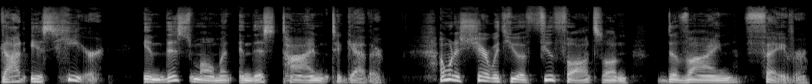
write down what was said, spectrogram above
God is here in this moment, in this time together. I want to share with you a few thoughts on divine favor.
